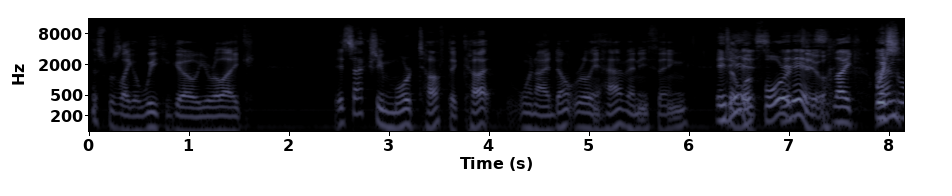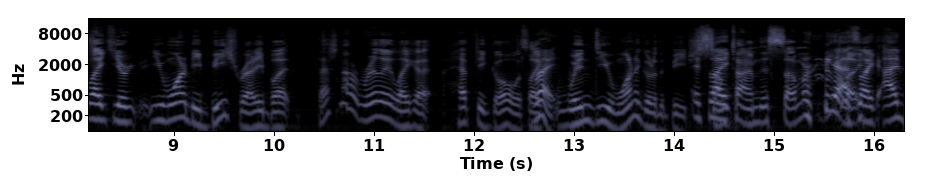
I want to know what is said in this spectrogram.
this was like a week ago. You were like, it's actually more tough to cut when I don't really have anything It to look forward It is. to. Like, which I'm- like you're you want to be beach ready, but that's not really like a hefty goal. It's like Right. when do you want to go to the beach? It's like- sometime this summer. yeah, it's like I'd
